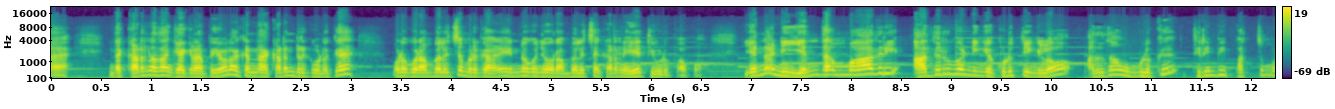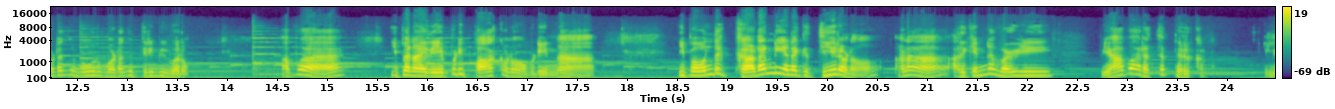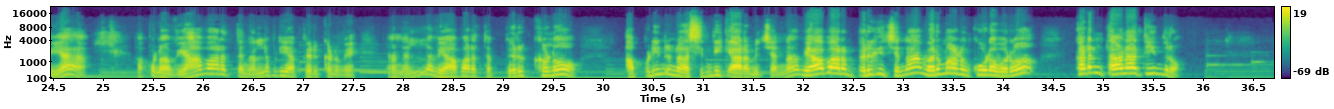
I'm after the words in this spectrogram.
இந்த கடனை தான் கேட்குறான். இப்போ எவ்வளோ கண்ணா கடன் இருக்கு உனக்கு? உனக்கு ஒரு ஐம்பது லட்சம் இருக்கா? இன்னும் கொஞ்சம் ஒரு ஐம்பது லட்சம் கடனை ஏற்றி விடு பார்ப்போம் ஏன்னா நீ எந்த மாதிரி அதிர்வை நீங்கள் கொடுத்தீங்களோ அதுதான் உங்களுக்கு திரும்பி பத்து மடங்கு நூறு மடங்கு திரும்பி வரும். அப்போ இப்போ நான் இதை எப்படி பார்க்கணும் அப்படின்னா இப்போ வந்து கடன் எனக்கு தீரணும் ஆனால் அதுக்கு என்ன வழி? வியாபாரத்தை பெருக்கணும் இல்லையா? அப்போ நான் வியாபாரத்தை நல்லபடியாக பெருக்கணுமே. நான் நல்ல வியாபாரத்தை பெருக்கணும் அப்படின்னு நான் சிந்திக்க ஆரம்பிச்சேன்னா வியாபாரம் பெருகுச்சுன்னா வருமானம் கூட வரும் கடன் தானாக தீந்துடும்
